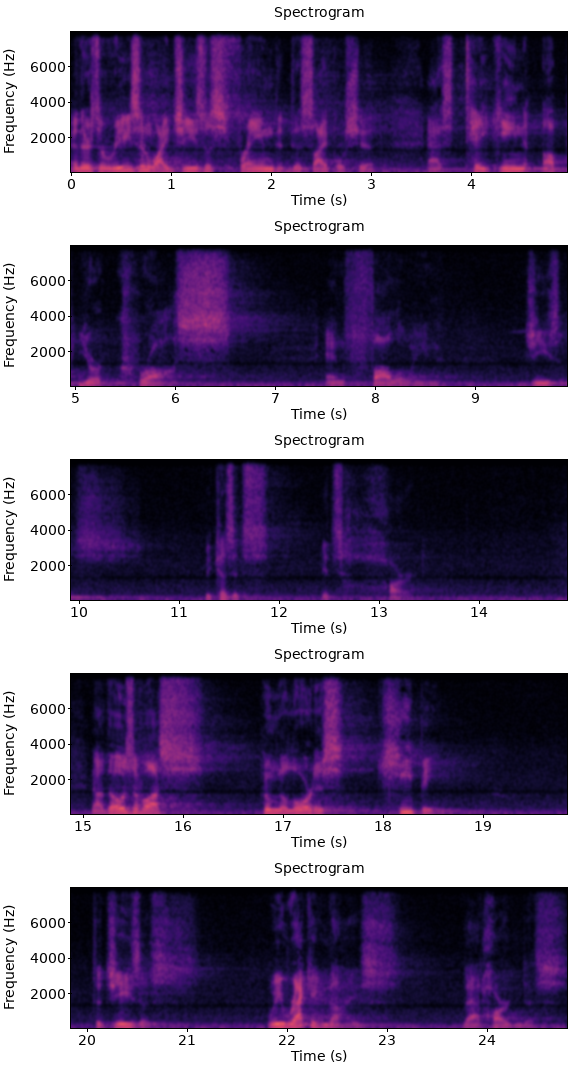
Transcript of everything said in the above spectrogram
And there's a reason why Jesus framed discipleship as taking up your cross and following Jesus. Because it's it's hard. Now, those of us whom the Lord is keeping to Jesus, we recognize that hardness.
